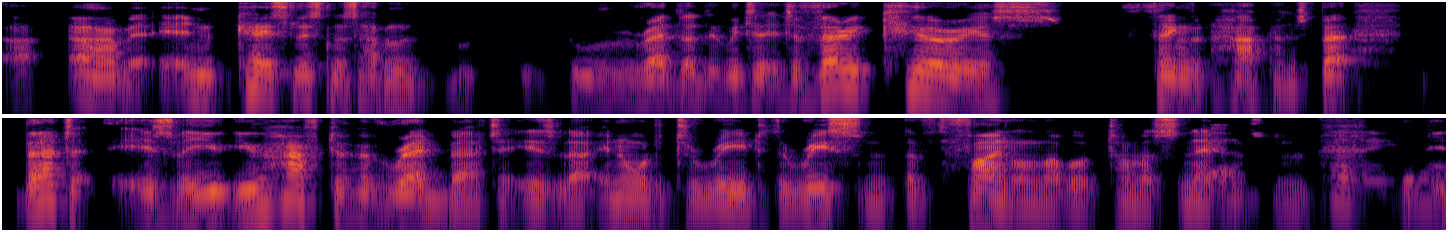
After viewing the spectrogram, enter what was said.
uh, um, in case listeners haven't read that, it's a very curious thing that happens. But Berta Isla, you, you have to have read Berta Isla in order to read the recent, the final novel of Thomas Nevinson. Yeah, really, yeah.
